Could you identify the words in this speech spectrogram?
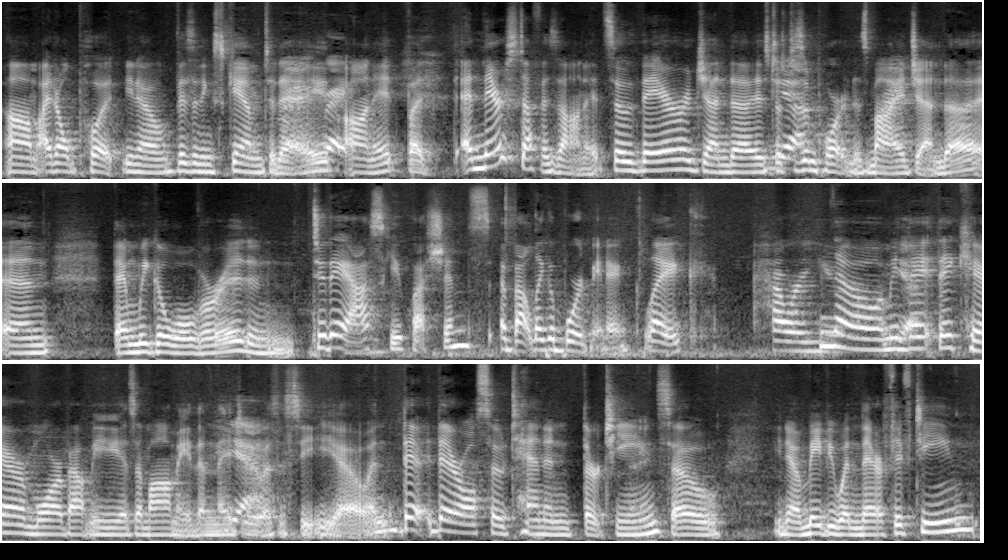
Um, I don't put you know visiting Skimm today Right, right. on it, but and their stuff is on it. So their agenda is just Yeah. as important as my agenda, and then we go over it and Do they ask you questions about like a board meeting? Like, how are you? No, I mean Yeah. they, they care more about me as a mommy than they Yeah. do as a CEO, and they're they're also ten and thirteen, so you know maybe when they're fifteen,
